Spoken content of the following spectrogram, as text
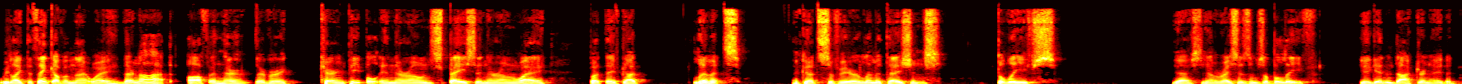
We like to think of them that way. They're not. Often they're they're very caring people in their own space, in their own way, but they've got limits. They've got severe limitations, beliefs. Yes, you know, racism's a belief. You get indoctrinated.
